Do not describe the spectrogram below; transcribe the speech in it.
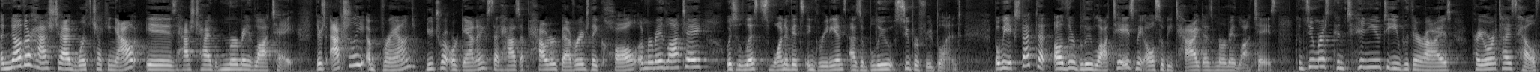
Another hashtag worth checking out is hashtag mermaid latte. There's actually a brand, Nutra Organics, that has a powdered beverage they call a mermaid latte, which lists one of its ingredients as a blue superfood blend. But we expect that other blue lattes may also be tagged as mermaid lattes. Consumers continue to eat with their eyes, prioritize health,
